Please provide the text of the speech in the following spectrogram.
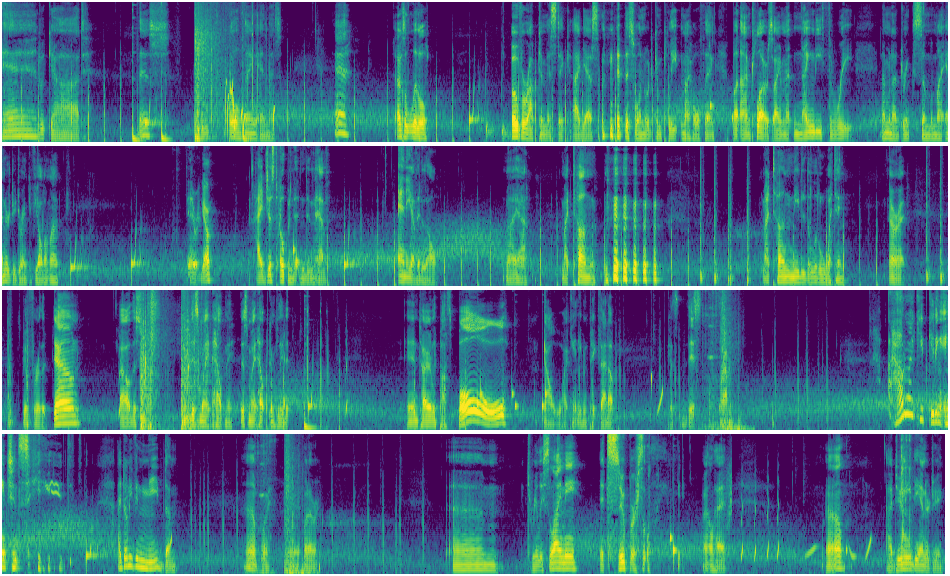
And we got this, whole thing, and this. Eh, I was a little over-optimistic, I guess, that this one would complete my whole thing. But I'm close. I'm at 93. And I'm going to drink some of my energy drink, if y'all don't mind. There we go. I just opened it and didn't have any of it at all. My, uh, tongue. my tongue needed a little wetting. Alright. Let's go further down. Oh, this this might help me. This might help complete it. Entirely possible. No, I can't even pick that up. Because this crap. How do I keep getting ancient seeds? I don't even need them. Oh boy. Anyway, whatever. Um, it's really slimy. It's super slimy. well, hey. Well, I do need the energy.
